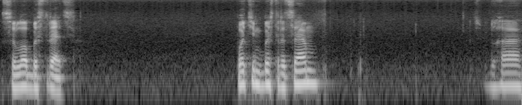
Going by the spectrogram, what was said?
село Бистрець. Потім Бистрецем. Сюди.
